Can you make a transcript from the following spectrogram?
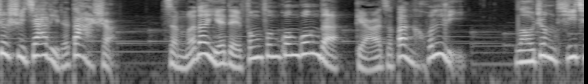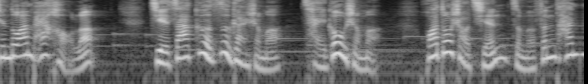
这是家里的大事儿，怎么的也得风风光光的给儿子办个婚礼。老郑提前都安排好了，姐仨各自干什么，采购什么，花多少钱，怎么分摊，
